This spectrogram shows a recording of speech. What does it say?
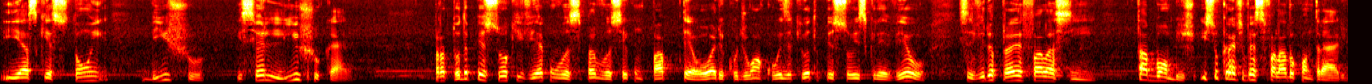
e as Questões. Bicho, isso é lixo, cara. Para toda pessoa que vier com você, para você com um papo teórico de uma coisa que outra pessoa escreveu, você vira para ela e fala assim: "Tá bom, bicho. E se o cara tivesse falado o contrário?"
